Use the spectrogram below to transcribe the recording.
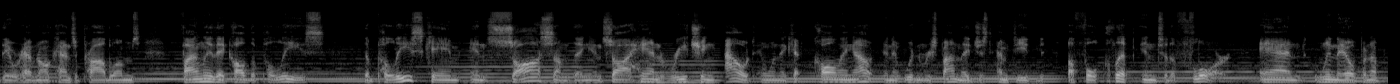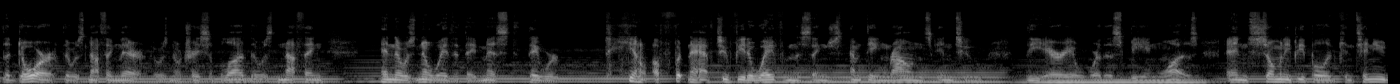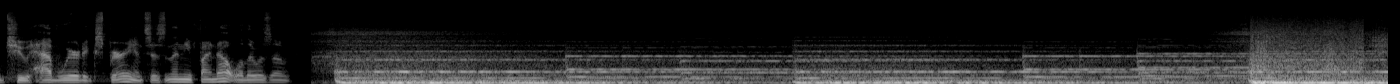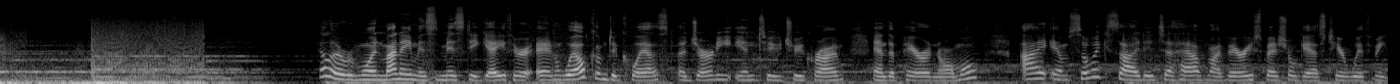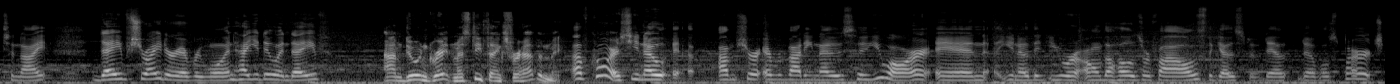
they were having all kinds of problems. Finally, they called the police. The police came and saw something and saw a hand reaching out. And when they kept calling out and it wouldn't respond, they just emptied a full clip into the floor. And when they opened up the door, there was nothing there. There was no trace of blood. There was nothing. And there was no way that they missed. They were, you know, a foot and a half, two feet away from this thing, just emptying rounds into the area where this being was. And so many people had continued to have weird experiences. And then you find out, well, there was a. everyone. My name is Misti Gaither, and welcome to Quest, a journey into true crime and the paranormal. I am so excited to have my very special guest here with me tonight, Dave Schrader. Everyone, how you doing, Dave? I'm doing great, Misti. Thanks for having me. Of course, you know, eh, I'm sure everybody knows who you are, and you know that you were on the Holzer Files, The Ghost of De- Devil's Perch,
